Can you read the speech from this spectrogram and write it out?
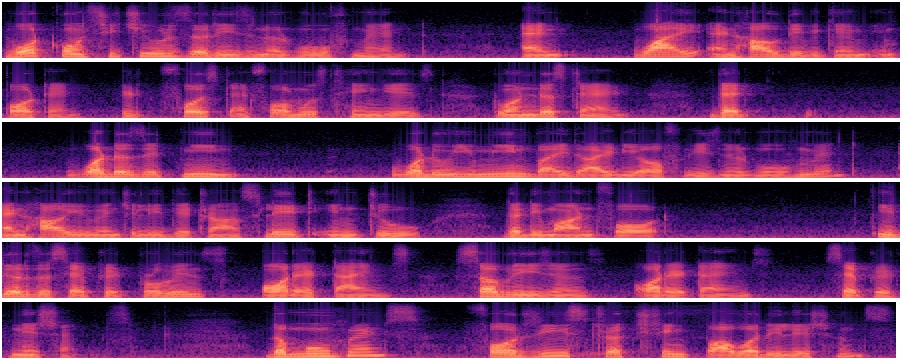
what constitutes the regional movement and why and how they became important, it first and foremost thing is to understand that what does it mean, what do you mean by the idea of regional movement and how eventually they translate into the demand for either the separate province or at times sub-regions or at times separate nations. The movements for restructuring power relations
